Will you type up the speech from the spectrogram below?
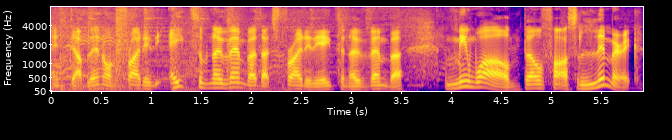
in Dublin on Friday, the 8th of November. That's Friday, the 8th of November. Meanwhile, Belfast Limelight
